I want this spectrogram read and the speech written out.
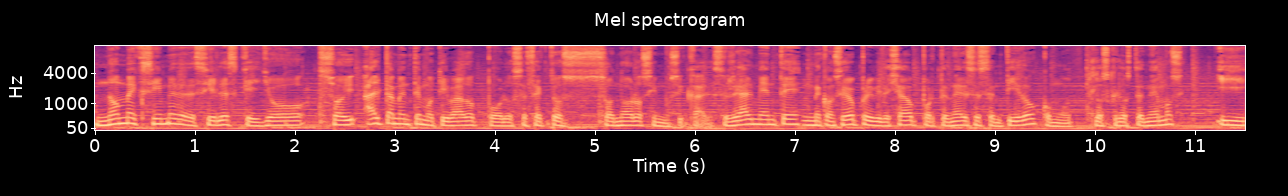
no me exime de decirles que yo soy altamente motivado por los efectos sonoros y musicales. Realmente me considero privilegiado por tener ese sentido, como los que los tenemos, y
